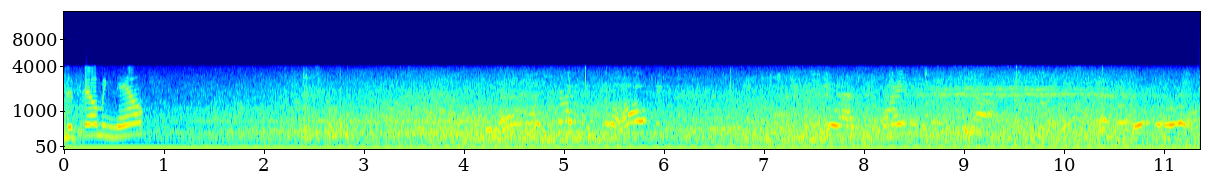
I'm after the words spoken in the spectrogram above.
Is it filming now? Hold me. You are entertaining me. That's an illegal arrest.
